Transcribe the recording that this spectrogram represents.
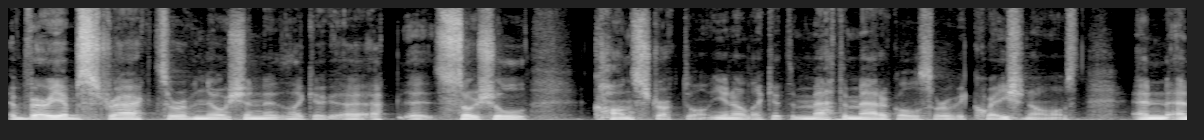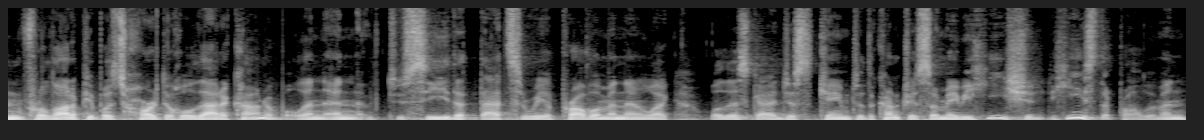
a very abstract sort of notion, it's like a, a, a social construct, or, you know, like it's a mathematical sort of equation almost. And and for a lot of people, it's hard to hold that accountable and and to see that that's a real problem. And then like, well, this guy just came to the country, so maybe he should he's the problem. And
